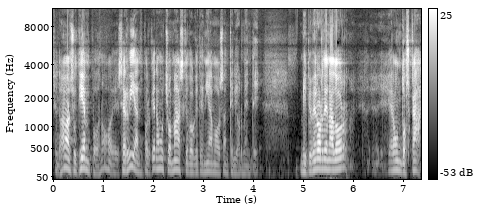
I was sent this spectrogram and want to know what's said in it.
se tomaban su tiempo, ¿no? Eh, servían, porque era mucho más que lo que teníamos anteriormente. Mi primer ordenador eh, era un 2K,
